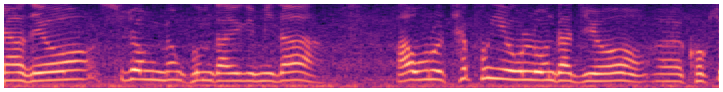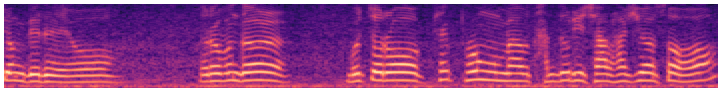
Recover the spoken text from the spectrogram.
안녕하세요. 수정명품 다육입니다. 아, 오늘 태풍이 올라온다지요. 어, 걱정되네요. 여러분들, 모쪼록 태풍 뭐 단돌이 잘 하셔서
